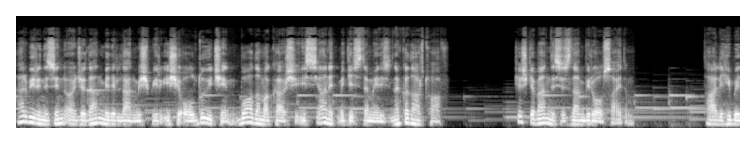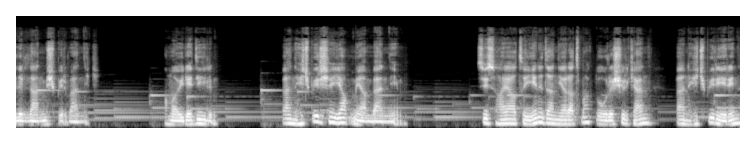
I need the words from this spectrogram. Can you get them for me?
her birinizin önceden belirlenmiş bir işi olduğu için bu adama karşı isyan etmek istemeniz ne kadar tuhaf. Keşke ben de sizden biri olsaydım. Talihi belirlenmiş bir benlik. Ama öyle değilim. Ben hiçbir şey yapmayan benliğim. Siz hayatı yeniden yaratmakla uğraşırken ben hiçbir yerin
